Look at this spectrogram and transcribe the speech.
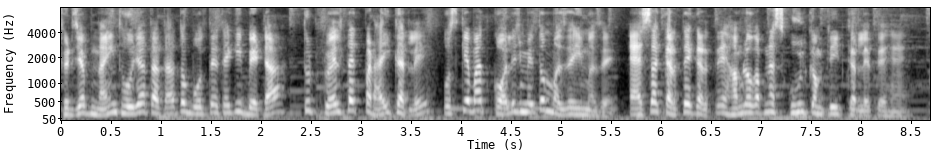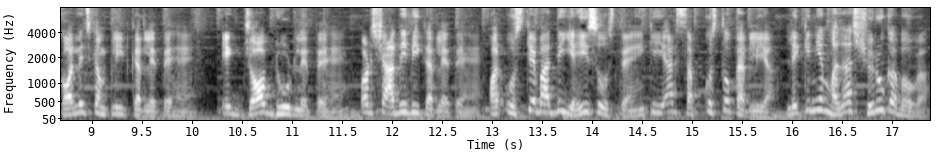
फिर जब नाइन्थ हो जाता था तो बोलते थे कि बेटा, तू ट्वेल्थ तक पढ़ाई कर ले, उसके बाद कॉलेज में तो मज़े ही मज़े। ऐसा करते करते हम लोग अपना स्कूल कंप्लीट कर लेते हैं कॉलेज कंप्लीट कर लेते हैं। एक जॉब ढूंढ लेते हैं और शादी भी कर लेते हैं। और उसके बाद भी यही सोचते हैं कि यार सब कुछ तो कर लिया, लेकिन ये मज़ा शुरू कब होगा?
